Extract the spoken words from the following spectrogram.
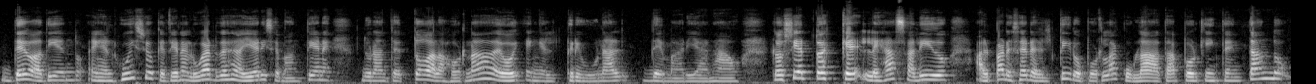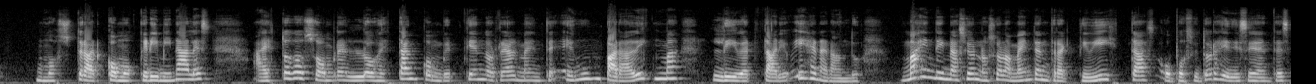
debatiendo en el juicio que tiene lugar desde ayer y se mantiene durante toda la jornada de hoy en el Tribunal de Marianao. Lo cierto es que les ha salido al parecer el tiro por la culata porque intentando mostrar como criminales a estos dos hombres los están convirtiendo realmente en un paradigma libertario y generando más indignación no solamente entre activistas, opositores y disidentes,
